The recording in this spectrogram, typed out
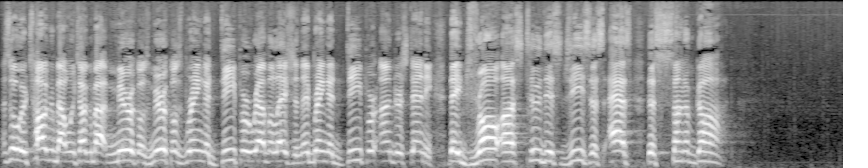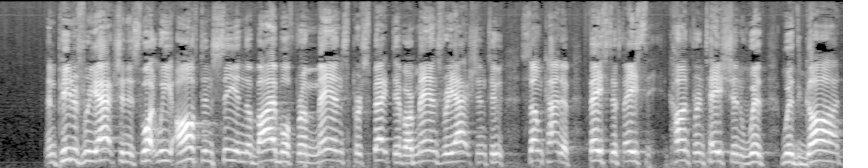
That's what we're talking about when we talk about miracles. Miracles bring a deeper revelation. They bring a deeper understanding. They draw us to this Jesus as the Son of God. And Peter's reaction is what we often see in the Bible from man's perspective or man's reaction to some kind of face to face confrontation with, with God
